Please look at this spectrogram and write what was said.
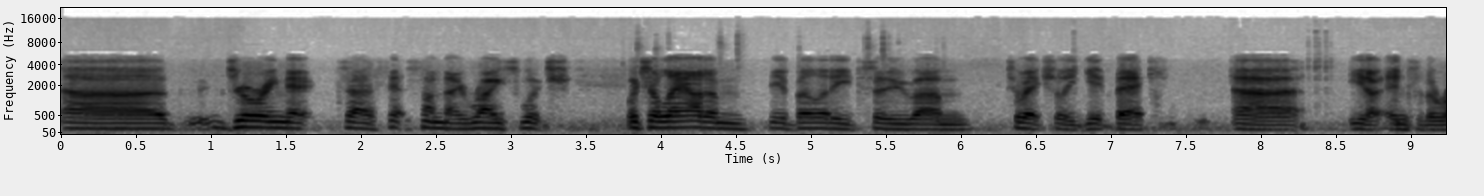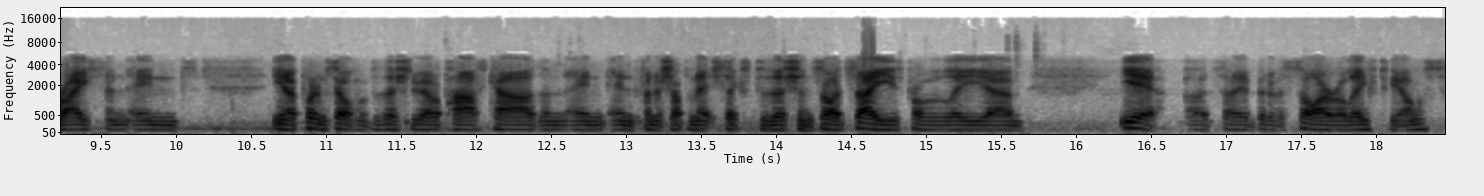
uh, during that uh, Sunday race, which which allowed him the ability to um, to actually get back, uh, you know, into the race and and you know put himself in a position to be able to pass cars and, and, and finish up in that sixth position. So I'd say he's probably um, yeah, I'd say a bit of a sigh of relief to be honest.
